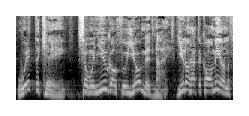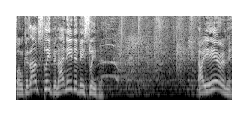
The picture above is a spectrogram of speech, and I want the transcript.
with the king. So when you go through your midnight, you don't have to call me on the phone because I'm sleeping. I need to be sleeping. Are you hearing me?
